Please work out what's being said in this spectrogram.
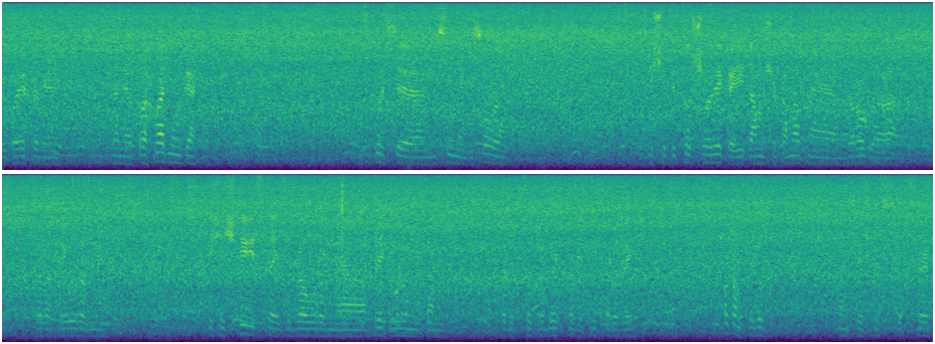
Экскурсию поехали. Сегодня прохладненько. Экскурсия не сильно веселая. 1500 человека и там еще канатная дорога тоже три уровня. 1400, если два уровня, а третий уровень там тоже 500 рублей, тоже 300 рублей. Ну потом скажу, там все экскурсии стоит.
